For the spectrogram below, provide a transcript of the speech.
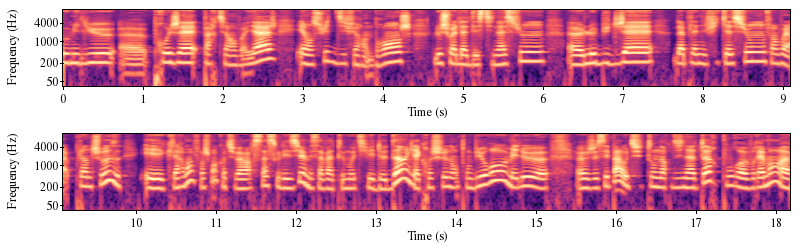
au milieu euh, projet partir en voyage et ensuite différentes branches, le choix de la destination, euh, le budget, la planification, enfin voilà, plein de choses. Et clairement, franchement, quand tu vas avoir ça sous les yeux, mais ça va te motiver de dingue, accroche-le dans ton bureau, mets-le, euh, je sais pas, au-dessus de ton ordinateur pour vraiment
